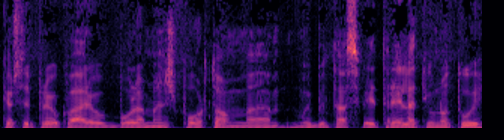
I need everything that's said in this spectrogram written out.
ker se je prej ukvarjal bolj ali manj športom, uh, mu je bil ta svet relativno tuj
